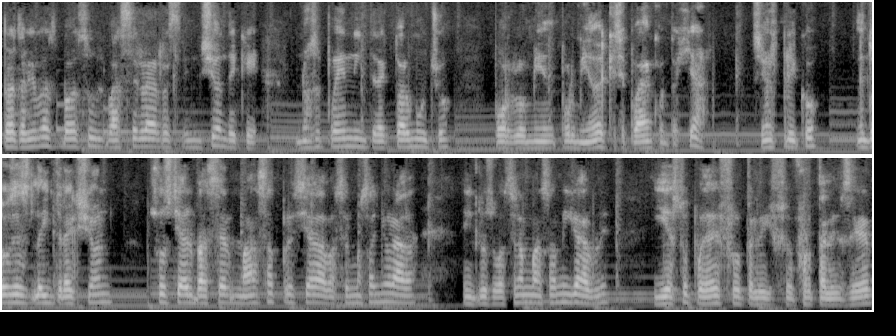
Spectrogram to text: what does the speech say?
Pero también va, va, a ser la restricción de que no se pueden interactuar mucho por, lo por miedo de que se puedan contagiar. ¿Sí me explico? Entonces la interacción social va a ser más apreciada, va a ser más añorada, incluso va a ser más amigable y esto puede fortalecer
